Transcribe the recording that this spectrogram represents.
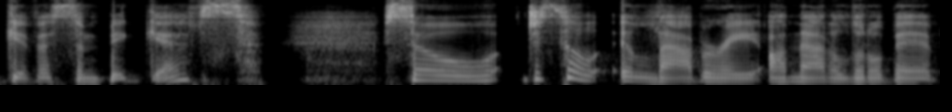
give us some big gifts. So, just to elaborate on that a little bit,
